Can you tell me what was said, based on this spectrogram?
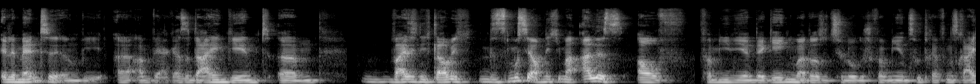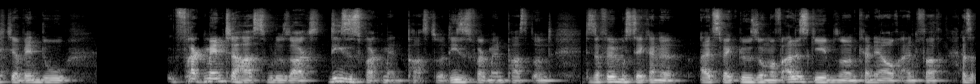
Elemente irgendwie äh, am Werk. Also dahingehend, ähm, weiß ich nicht, glaube ich, es muss ja auch nicht immer alles auf Familien der Gegenwart oder soziologische Familien zutreffen. Es reicht ja, wenn du Fragmente hast, wo du sagst, dieses Fragment passt oder dieses Fragment passt. Und dieser Film muss dir keine Allzwecklösung auf alles geben, sondern kann ja auch einfach, also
